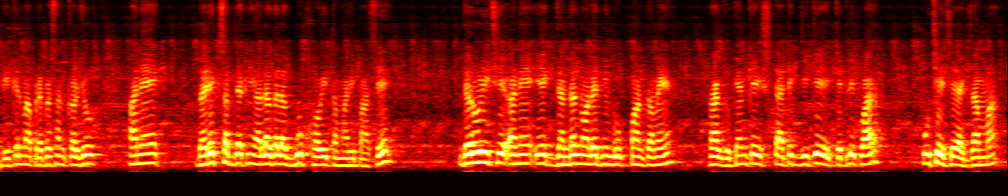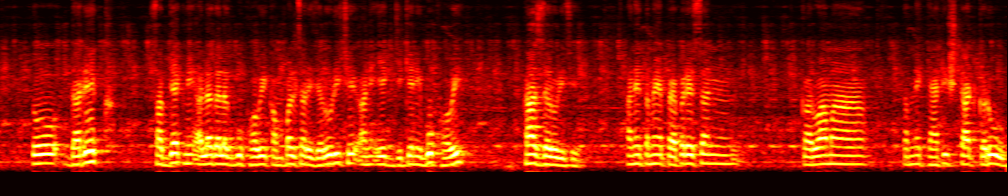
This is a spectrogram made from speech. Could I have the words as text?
ડિટેલમાં પ્રિપરેશન કરજો. અને દરેક સબ્જેક્ટની અલગ અલગ બુક હોવી તમારી પાસે જરૂરી છે અને એક જનરલ નોલેજની બુક પણ તમે રાખજો. કેમ કે સ્ટેટિક જીકે કેટલીક વાર પૂછે છે એક્ઝામમાં તો દરેક સબ્જેક્ટની અલગ અલગ બુક હોવી કમ્પલસરી જરૂરી છે અને એક જીકેની બુક હોવી ખાસ જરૂરી છે. અને તમે પ્રેપરેશન કરવામાં તમને ક્યાંથી સ્ટાર્ટ કરવું,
